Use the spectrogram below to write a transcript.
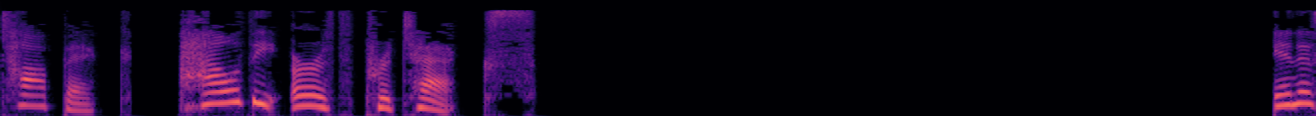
Topic: How the Earth protects In a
